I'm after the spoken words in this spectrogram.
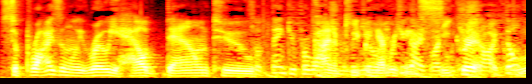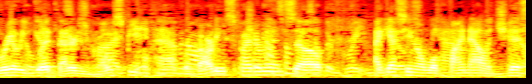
surprisingly really held down to so kind of keeping everything secret, like really good, better than most people have regarding Spider-Man. So I guess you know we'll find out this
